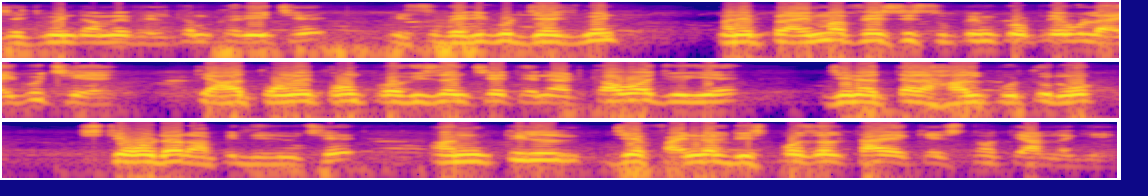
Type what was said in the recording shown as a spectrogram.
જજમેન્ટ અમે વેલકમ કરીએ છીએ. ઇટ્સ વેરી ગુડ જજમેન્ટ અને પ્રાઇમા ફેસી સુપ્રીમ કોર્ટને એવું લાગ્યું છે કે આ ત્રણે ત્રણ પ્રોવિઝન છે તેને અટકાવવા જોઈએ, જેને અત્યારે હાલ પૂરતું રોક સ્ટે ઓર્ડર આપી દીધું છે. અનટિલ જે ફાઇનલ ડિસ્પોઝલ થાય કેસનો ત્યાં લગી.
